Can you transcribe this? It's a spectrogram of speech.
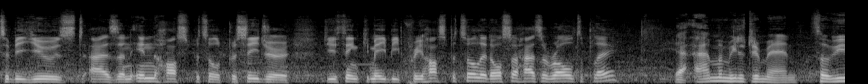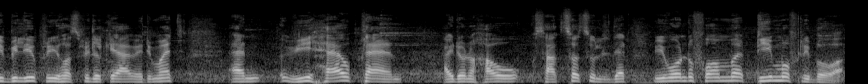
to be used as an in-hospital procedure? Do you think maybe pre-hospital it also has a role to play? Yeah, I'm a military man, so we believe pre-hospital care very much, and we have planned. I don't know how successful is that. We want to form a team of Reboa,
